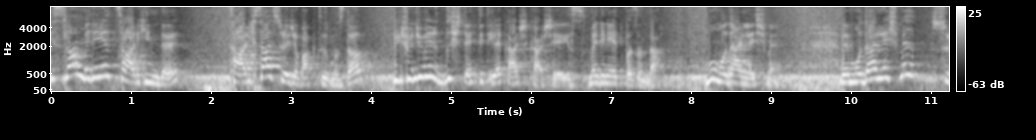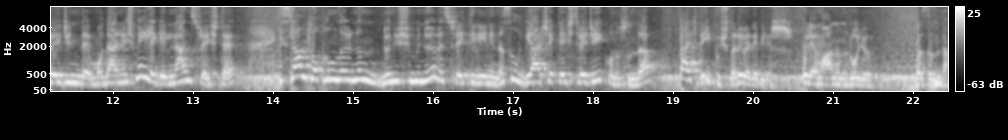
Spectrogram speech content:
İslam medeniyet tarihinde tarihsel sürece baktığımızda üçüncü bir dış tehdit ile karşı karşıyayız medeniyet bazında. Bu modernleşme. Ve modernleşme sürecinde, modernleşme ile gelinen süreçte İslam toplumlarının dönüşümünü ve sürekliliğini nasıl gerçekleştireceği konusunda belki de ipuçları verebilir. Ulemanın rolü bazında.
